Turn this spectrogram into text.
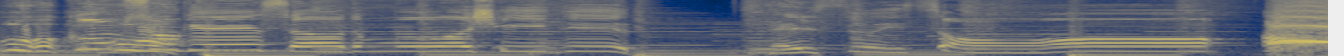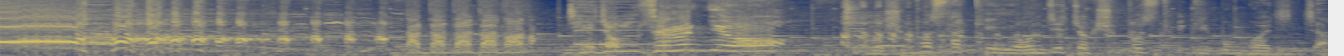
우와 꿈속에서도 무엇이든 될 수 있어. 나나나나나 제 점수는요? 뭐 슈퍼스타 K 언제적 슈퍼스타 K 본 거야 진짜?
